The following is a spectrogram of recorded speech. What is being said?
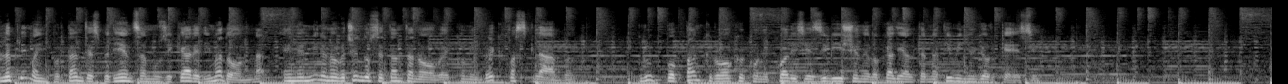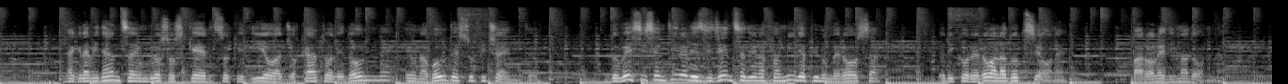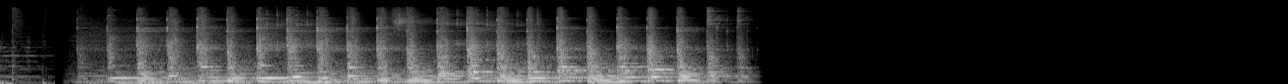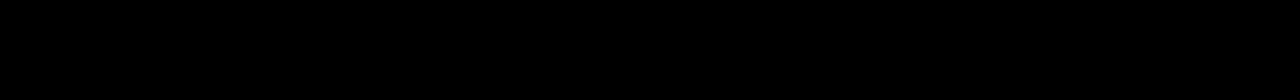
La prima importante esperienza musicale di Madonna è nel 1979 con il Breakfast Club, gruppo punk rock con il quale si esibisce nei locali alternativi newyorkesi. La gravidanza è un grosso scherzo che Dio ha giocato alle donne e una volta è sufficiente. Dovessi sentire l'esigenza di una famiglia più numerosa, ricorrerò all'adozione. Parole di Madonna.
